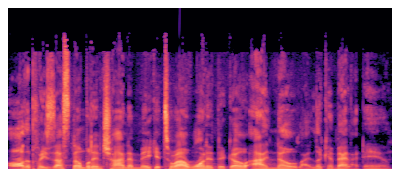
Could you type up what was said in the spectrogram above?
All the places I stumbled in trying to make it to where I wanted to go, I know, like looking back, like damn,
